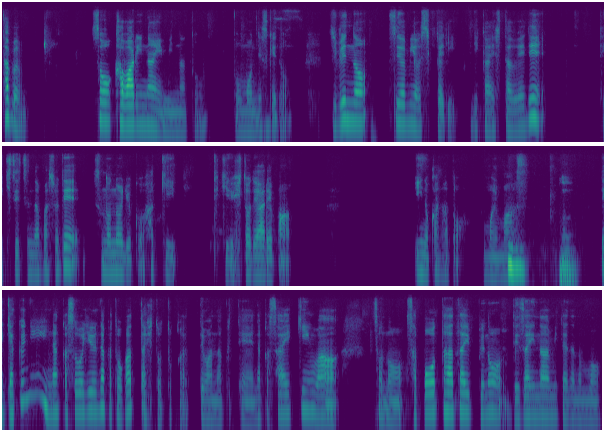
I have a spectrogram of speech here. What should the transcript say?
多分、そう変わりないみんなとと思うんですけど、自分の強みをしっかり理解した上で、適切な場所でその能力を発揮できる人であればいいのかなと思います。うんうん。で逆になんかそういうなんか尖った人とかではなくてなんか最近はそのサポータータイプのデザイナーみたいなのも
